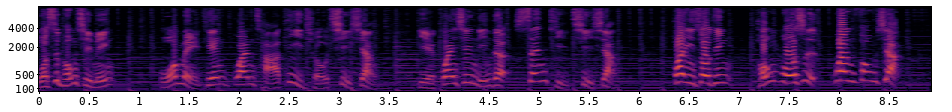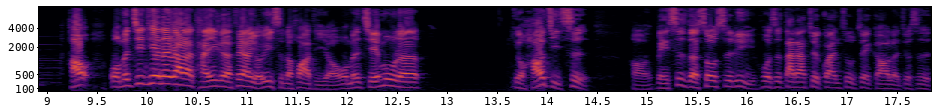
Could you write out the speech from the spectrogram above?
我是彭启明，我每天观察地球气象，也关心您的身体气象。欢迎收听彭博士观风向。好，我们今天呢要来谈一个非常有意思的话题哦。我们节目呢有好几次，好，每次的收视率或是大家最关注最高的就是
